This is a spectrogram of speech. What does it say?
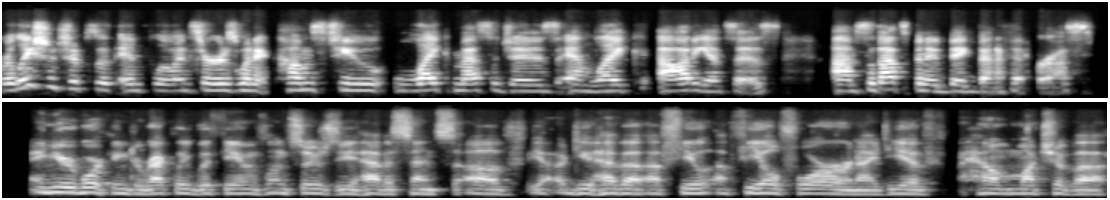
relationships with influencers when it comes to like messages and like audiences. Um, so that's been a big benefit for us. And you're working directly with the influencers? Do you have a sense of do you have a, a, feel a feel for or an idea of how much of a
